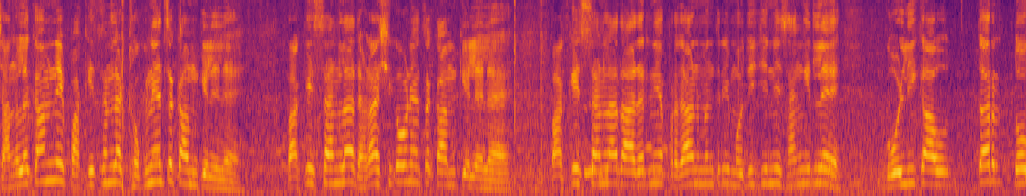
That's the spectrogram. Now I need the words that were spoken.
चांगलं काम नाही पाकिस्तानला ठोकण्याचं काम केलेलं आहे. पाकिस्तानला धडा शिकवण्याचं काम केलेलं आहे. पाकिस्तानला आता आदरणीय प्रधानमंत्री मोदीजींनी सांगितलं आहे गोळी का उत्तर तो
